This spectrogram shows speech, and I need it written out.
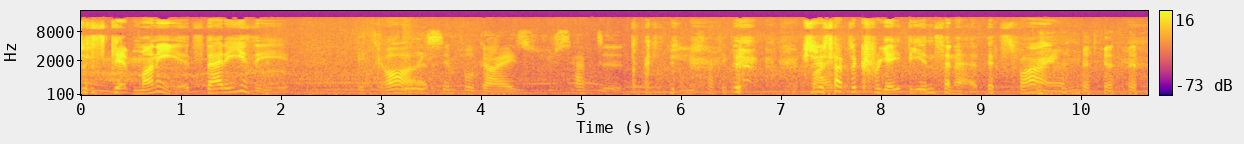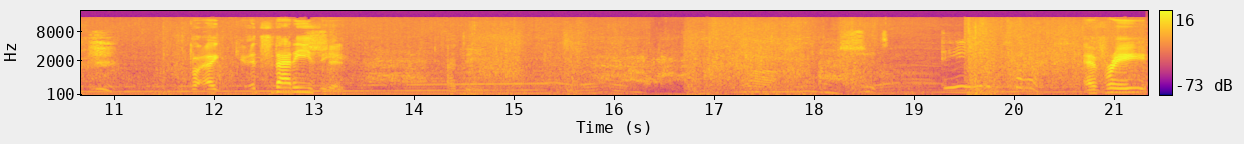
just get money. It's that easy. It's God. really simple, guys. You just have to. You just have to. You just have to create the internet. It's fine. like it's that easy. Shit. I do. Oh shit. Every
